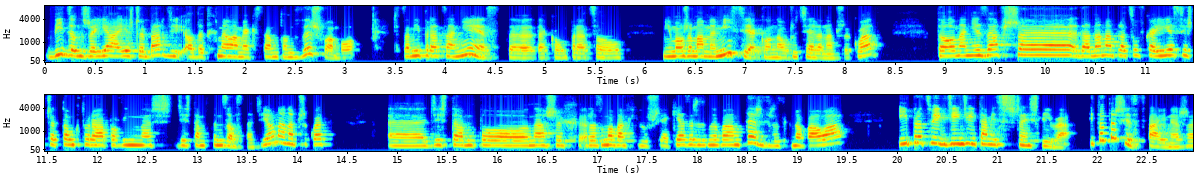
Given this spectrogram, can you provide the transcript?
widząc, że ja jeszcze bardziej odetchnęłam, jak stamtąd wyszłam, bo czasami praca nie jest e, taką pracą, mimo że mamy misję jako nauczyciele na przykład, to ona nie zawsze, dana placówka jest jeszcze tą, która powinna gdzieś tam w tym zostać. I ona na przykład gdzieś tam po naszych rozmowach już, jak ja zrezygnowałam, też zrezygnowała i pracuje gdzie indziej i tam jest szczęśliwa. I to też jest fajne, że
